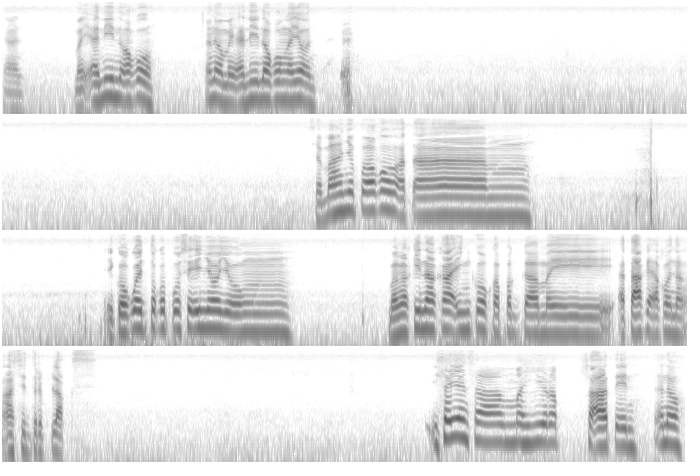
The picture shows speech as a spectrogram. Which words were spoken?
Yan may anino ako. Ano may anino ako ngayon. Samahan nyo po ako at um, ikukwento ko po sa inyo yung mga kinakain ko kapag ka may atake ako ng acid reflux. Isa yan sa mahirap sa atin. Ano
